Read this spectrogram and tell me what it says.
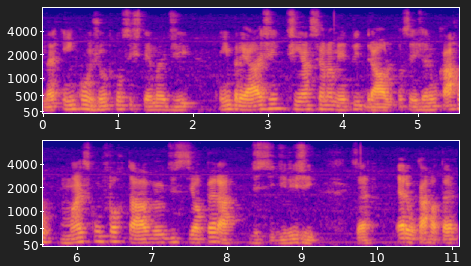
né, em conjunto com o sistema de embreagem tinha acionamento hidráulico, ou seja, era um carro mais confortável de se operar, de se dirigir certo? Era um carro até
